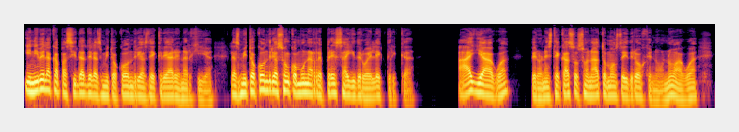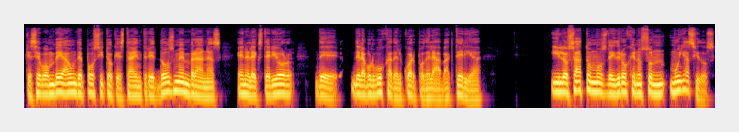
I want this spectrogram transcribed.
inhibe la capacidad de las mitocondrias de crear energía. Las mitocondrias son como una represa hidroeléctrica. Hay agua, pero en este caso son átomos de hidrógeno, no agua, que se bombea a un depósito que está entre dos membranas en el exterior de, la burbuja del cuerpo de la bacteria. Y los átomos de hidrógeno son muy ácidos.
